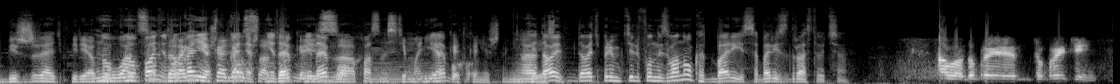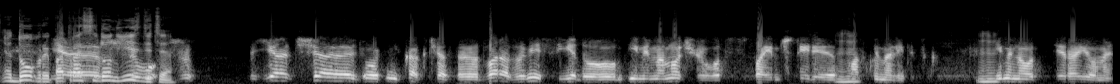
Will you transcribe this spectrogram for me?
бежать, переобуваться ну, ну, в дорогие ну, конечно, колеса конечно, не дай, только не из-за опасности маньяка, это, конечно, не а, давай, Давайте примем телефонный звонок от Бориса. Борис, здравствуйте. Алло, добрый, добрый день. Добрый, по я трассе Дон живу, ездите? Я ча, вот как часто, два раза в месяц еду именно ночью, вот по М4 угу. с Москвы на Липецк. Угу. Именно вот те районы.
